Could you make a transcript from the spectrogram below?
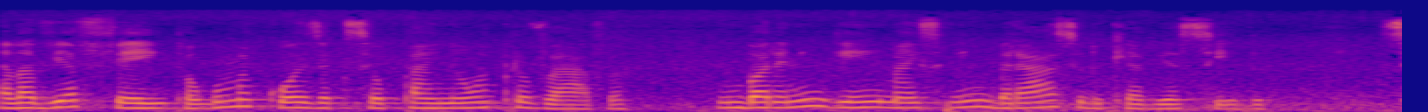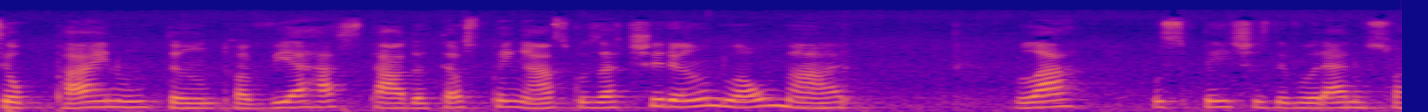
Ela havia feito alguma coisa que seu pai não aprovava, embora ninguém mais se lembrasse do que havia sido. Seu pai, no entanto, havia arrastado até os penhascos, atirando ao mar. Lá, os peixes devoraram sua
